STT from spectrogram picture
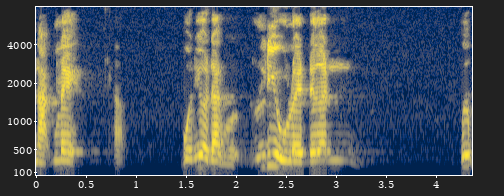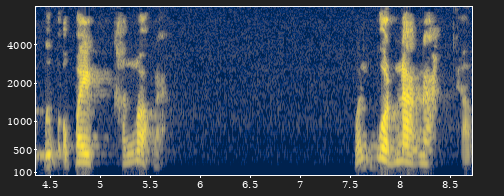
หนักเลย ครับปวดเยี่ยวหนักริ้วเลยเดินปึ๊บปึ๊บออกไปข้างนอกนะมันปวดหนักนะครับ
